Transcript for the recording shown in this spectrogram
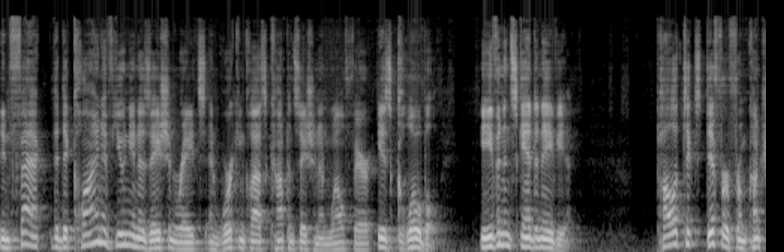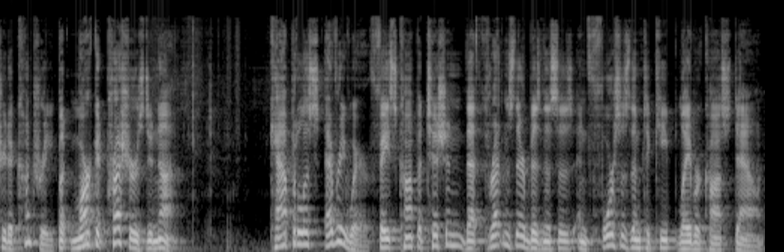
In fact, the decline of unionization rates and working class compensation and welfare is global, even in Scandinavia. Politics differ from country to country, but market pressures do not. Capitalists everywhere face competition that threatens their businesses and forces them to keep labor costs down.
